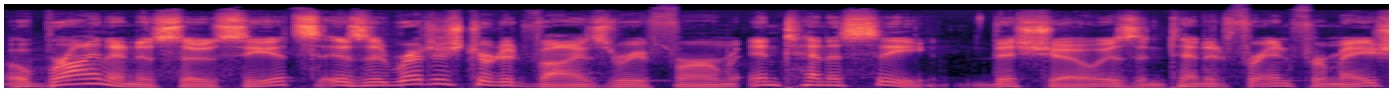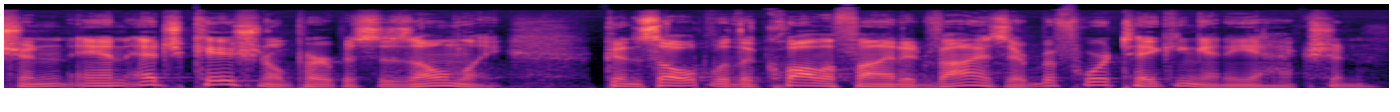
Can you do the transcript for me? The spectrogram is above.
O'Brien and Associates is a registered advisory firm in Tennessee. This show is intended for information and educational purposes only. Consult with a qualified advisor before taking any action.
